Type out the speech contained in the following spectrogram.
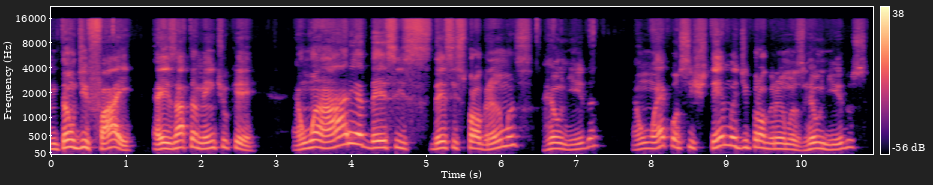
Então, DeFi é exatamente o que? É uma área desses, desses programas reunida, é um ecossistema de programas reunidos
